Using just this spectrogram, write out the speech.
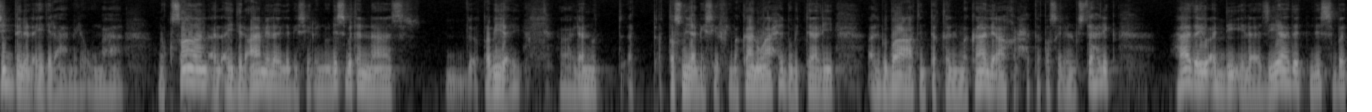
جدا للأيدي العاملة. ومع نقصان الأيدي العاملة اللي بيصير أنه نسبة الناس طبيعي آه، لأنه التصنيع بيصير في مكان واحد وبالتالي البضاعة تنتقل من مكان لآخر حتى تصل إلى المستهلك. هذا يؤدي إلى زيادة نسبة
